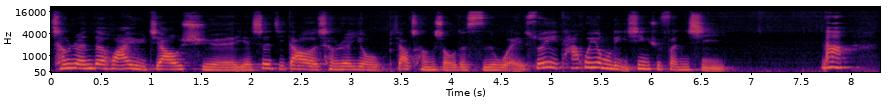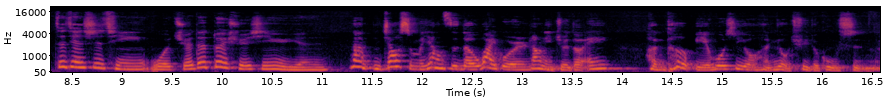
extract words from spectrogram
成人的华语教学也涉及到了成人有比较成熟的思维，所以他会用理性去分析。那这件事情，我觉得对学习语言，那你教什么样子的外国人，让你觉得诶很特别，或是有很有趣的故事呢？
